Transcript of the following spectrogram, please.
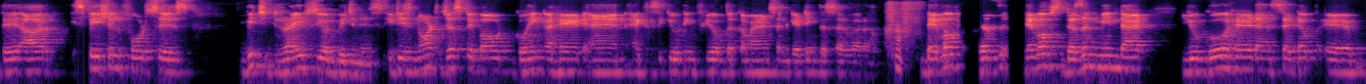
They are special forces which drives your business it is not just about going ahead and executing few of the commands and getting the server up DevOps, does, DevOps doesn't mean that you go ahead and set up a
